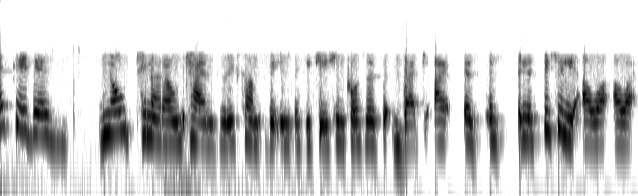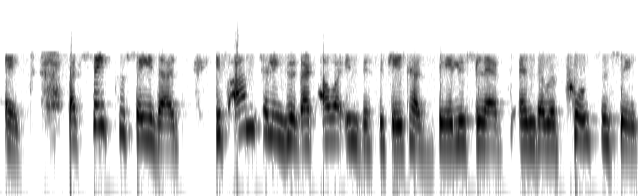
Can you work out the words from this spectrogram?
Okay, there's no turnaround times when it comes to the investigation process that I, and especially our our act. But safe to say that if I'm telling you that our investigators barely slept and they were processing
